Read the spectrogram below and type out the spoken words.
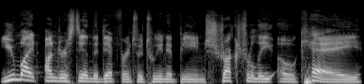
You might understand the difference between it being structurally okay,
